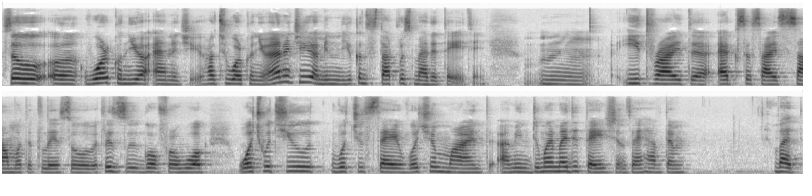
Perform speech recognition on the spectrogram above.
So uh, work on your energy. How to work on your energy? I mean, you can start with meditating. Mm, eat right, uh, exercise somewhat at least, so at least go for a walk. Watch what you what you say, watch your mind. I mean, do my meditations. I have them, but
